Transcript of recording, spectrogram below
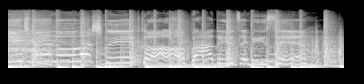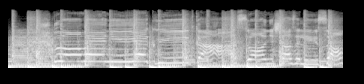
Ніч минула швидко, падаються біси, Пломеніє квітка, сонячна за лісом.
